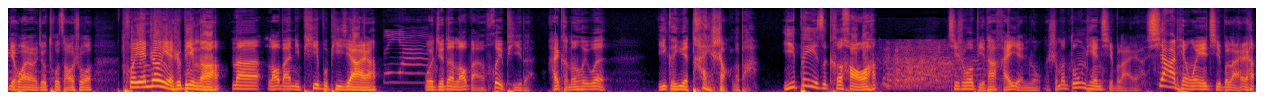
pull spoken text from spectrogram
有网友就吐槽说：“拖延症也是病啊，那老板你批不批假呀？”对呀，我觉得老板会批的，还可能会问：“一个月太少了吧？一辈子可好啊？”其实我比他还严重，什么冬天起不来呀，夏天我也起不来呀。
